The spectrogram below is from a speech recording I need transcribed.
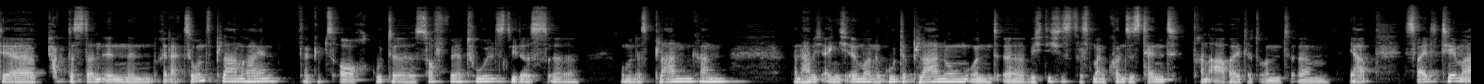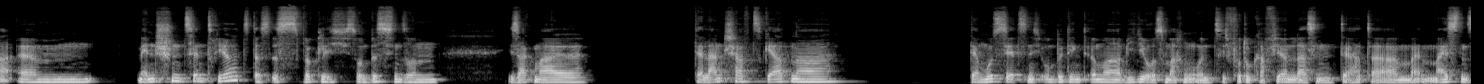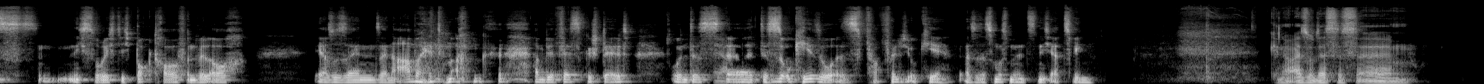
der packt das dann in einen Redaktionsplan rein. Da gibt's auch gute Software-Tools, die das äh, wo man das planen kann. Dann habe ich eigentlich immer eine gute Planung und äh, wichtig ist, dass man konsistent dran arbeitet. Und ähm, ja, das zweite Thema, ähm, menschenzentriert. Das ist wirklich so ein bisschen so ein, ich sag mal, der Landschaftsgärtner, der muss jetzt nicht unbedingt immer Videos machen und sich fotografieren lassen. Der hat da meistens nicht so richtig Bock drauf und will auch eher so sein, seine Arbeit machen, haben wir festgestellt. Und das, ja. äh, das ist okay so, es ist völlig okay. Also das muss man jetzt nicht erzwingen. Genau, also das ist äh,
